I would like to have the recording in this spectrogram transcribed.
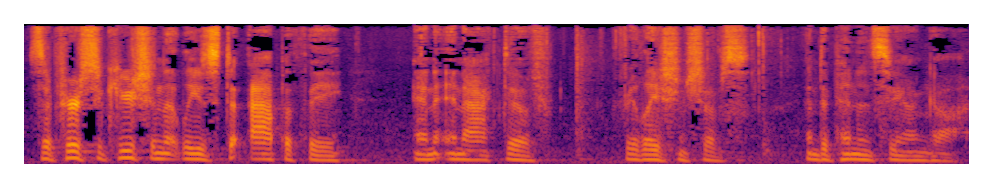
It's a persecution that leads to apathy and inactive relationships and dependency on God.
